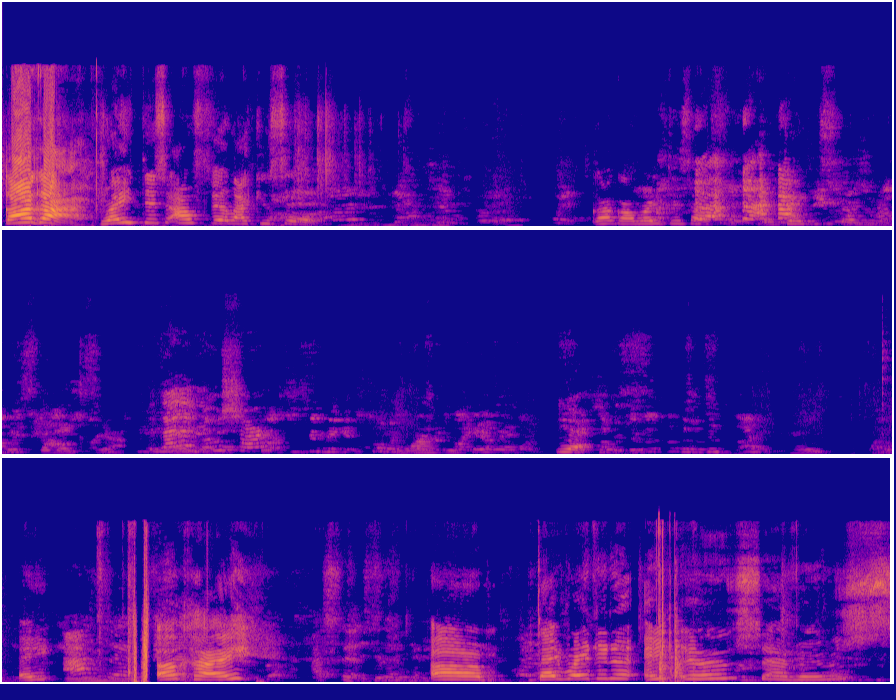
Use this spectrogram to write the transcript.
Gaga. Rate this outfit like you said. Gaga, rate this outfit. The gangster one. This is the outfit. Is that a new shirt? Yeah. Eight. Okay. Seven. Um, they rated it eight and sevens.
